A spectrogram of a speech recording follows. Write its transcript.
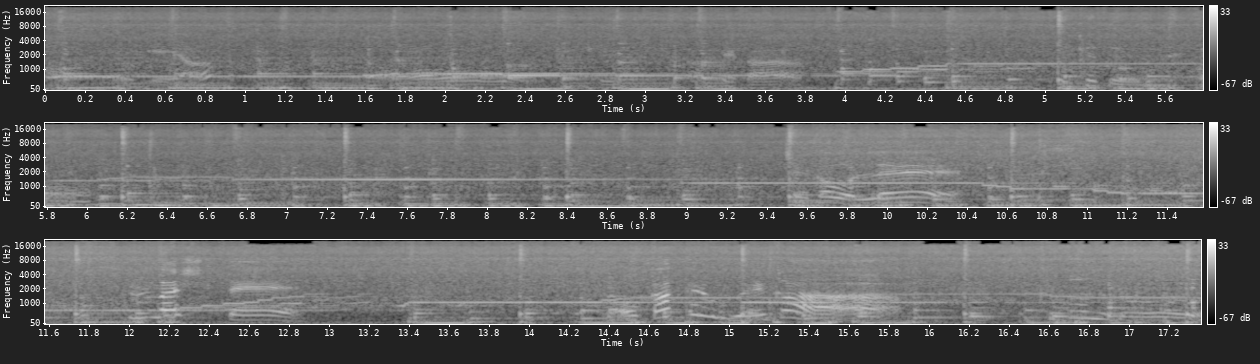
어, 여기에요. 원래 술 마실 때 어, 카페를 왜 가? 그 돈으로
